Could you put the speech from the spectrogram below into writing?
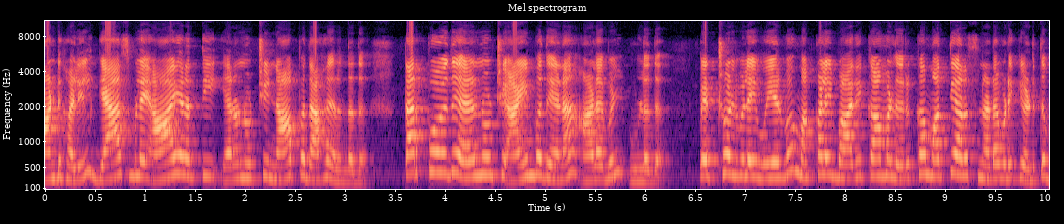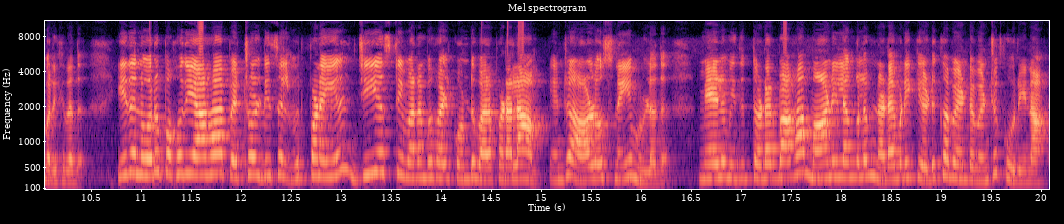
ஆண்டுகளில் கேஸ் விலை ஆயிரத்தி இருநூற்றி நாற்பதாக இருந்தது. தற்பொழுது எழுநூற்றி ஐம்பது என அளவில் உள்ளது. பெட்ரோல் விலை உயர்வு மக்களை பாதிக்காமல் இருக்க மத்திய அரசு நடவடிக்கை எடுத்து வருகிறது. இதன் ஒரு பகுதியாக பெட்ரோல் டீசல் விற்பனையில் ஜிஎஸ்டி வரம்புகள் கொண்டு வரப்படலாம் என்ற ஆலோசனையும் உள்ளது. மேலும் இது தொடர்பாக மாநிலங்களும் நடவடிக்கை எடுக்க வேண்டும் என்று கூறினார்.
